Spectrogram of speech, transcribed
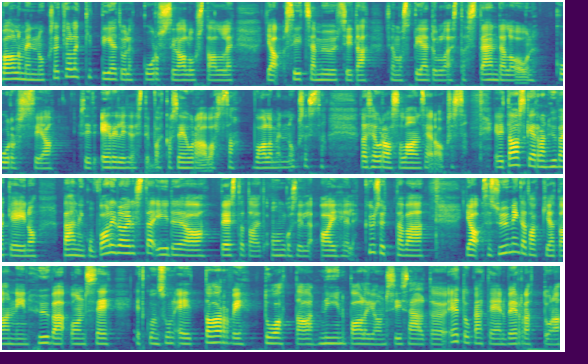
valmennukset jollekin tietylle kurssialustalle, ja sit sä myyt sitä semmoista tietynlaista standalone kurssia sit erillisesti vaikka seuraavassa valmennuksessa tai seuraavassa lanseerauksessa. Eli taas kerran hyvä keino vähän niin kuin validoida sitä ideaa, testata, että onko sille aiheelle kysyttävää. Ja se syy, minkä takia tämä on niin hyvä, on se, että kun sun ei tarvi tuottaa niin paljon sisältöä etukäteen verrattuna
